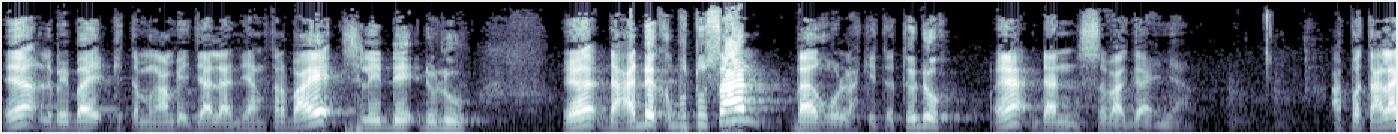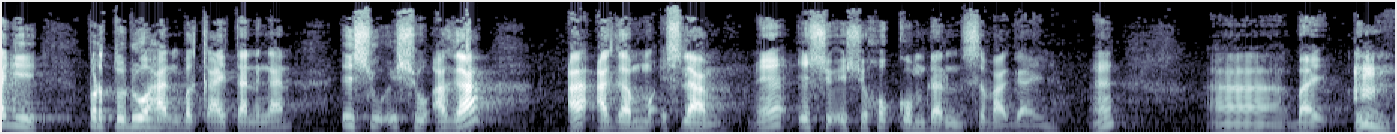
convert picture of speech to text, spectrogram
Ya, lebih baik kita mengambil jalan yang terbaik. Selidik dulu. Ya, dah ada keputusan. Barulah kita tuduh. Ya, dan sebagainya. Apatah lagi pertuduhan berkaitan dengan isu-isu agama, agama Islam, ya, isu-isu hukum dan sebagainya. Ya. Ha, baik.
